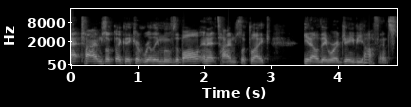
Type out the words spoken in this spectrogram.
at times looked like they could really move the ball and at times looked like you know they were a JV offense.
